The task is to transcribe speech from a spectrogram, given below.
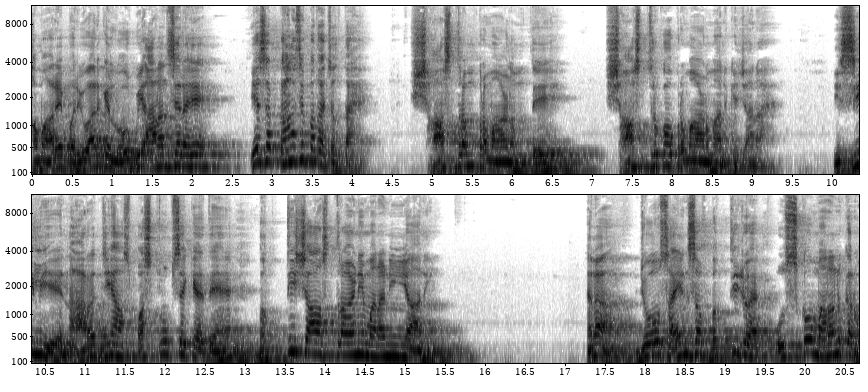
हमारे परिवार के लोग भी आनंद से रहे, ये सब कहाँ से पता चलता है? शास्त्रम प्रमाणम ते, शास्त्र को प्रमाण मान के जाना है। इसीलिए नारद जी यहाँ स्पष्ट रूप से कहते हैं, भक्ति शास्त्राणी मननीयानी। है ना? जो साइंस ऑफ़ भक्ति जो है, उसको मनन करो।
